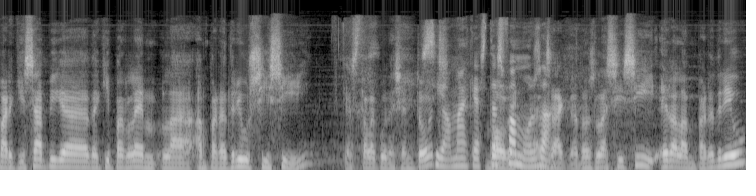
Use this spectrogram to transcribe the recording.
Per qui sàpiga de qui parlem, la emperatriu Sissi, aquesta la coneixem tots. Sí, home, aquesta és famosa. Exacte, doncs la Sissi era l'emperatriu,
